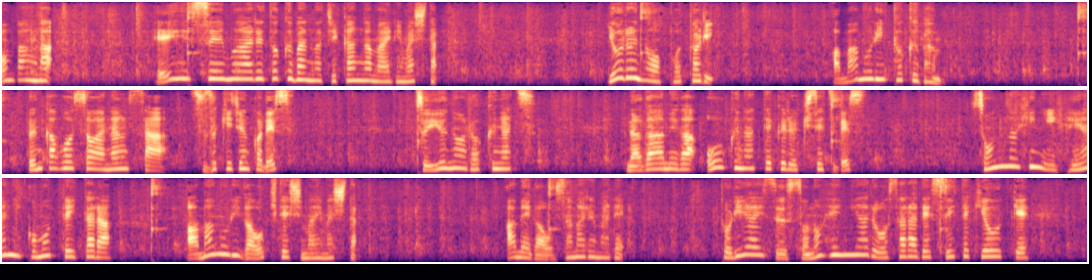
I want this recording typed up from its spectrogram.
こんばんは。ASMR 特番の時間が参りました。夜のポトリ雨漏り特番。文化放送アナウンサー鈴木純子です。梅雨の6月長雨が多くなってくる季節です。そんな日に部屋にこもっていたら雨漏りが起きてしまいました。雨が収まるまでとりあえずその辺にあるお皿で水滴を受け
